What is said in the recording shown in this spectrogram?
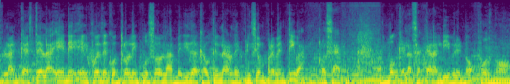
Blanca Estela N, el juez de control le impuso la medida cautelar de prisión preventiva. O sea, mismo que la sacaran libre, ¿no? Pues no.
